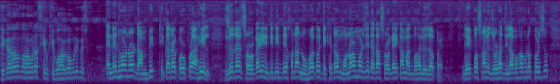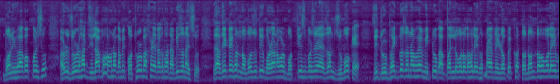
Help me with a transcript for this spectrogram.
ঠিকাদাৰজন জনামতে শিৱ শিৱসাগৰ বুলি কৈছে। এনেধৰণৰ দাম্ভিক ঠিকাদাৰ ক'ৰ পৰা আহিল যিজনে চৰকাৰী নীতি নিৰ্দেশনা নোহোৱাকৈ তেখেতৰ মনৰ মৰ্জিত এটা চৰকাৰী কাম আগবঢ়াই লৈ যাব পাৰে। এই প্ৰশ্ন আমি যোৰহাট জিলা প্ৰশাসনক কৰিছোঁ বন বিভাগক কৰিছোঁ আৰু যোৰহাট জিলা প্ৰশাসনক আমি কঠোৰ ভাষাৰে এটা কথা দাবী জনাইছোঁ যে আজিৰ তাৰিখত নৱজ্যোতি বৰা নামৰ বত্ৰিছ বছৰীয়া এজন যুৱকে যি দুৰ্ভাগ্যজনকভাৱে মৃত্যুক আঁকোৱালি ল'ব লগা হ'লে এই ঘটনাৰ নিৰপেক্ষ তদন্ত হ'ব লাগিব।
